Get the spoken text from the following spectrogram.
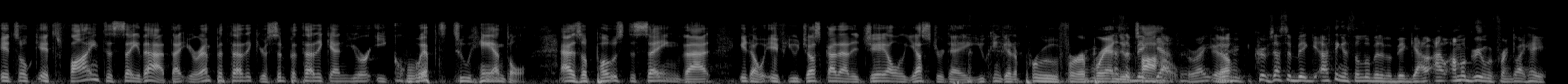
It's okay, it's fine to say that that you're empathetic, you're sympathetic, and you're equipped to handle, as opposed to saying that you know if you just got out of jail yesterday, you can get approved for a brand That's new a big Tahoe. gap, though, right? You know? Cribs, that's a big. I think that's a little bit of a big gap. I, I'm agreeing with Frank. Like, hey,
